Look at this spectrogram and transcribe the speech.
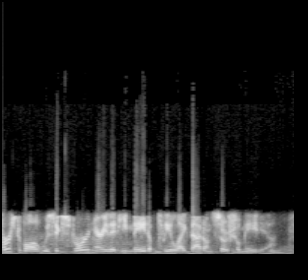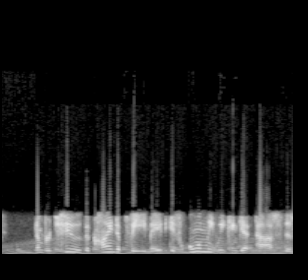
First of all, it was extraordinary that he made a plea like that on social media. Number two, the kind of plea he made, if only we can get past this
